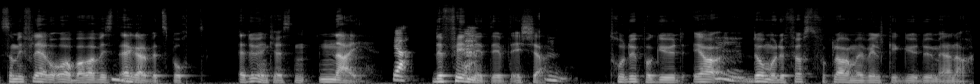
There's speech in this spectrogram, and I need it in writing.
Som i flere år bare Hvis jeg hadde blitt spurt Er du en kristen? Nei. Ja. Definitivt ikke. Tror du på Gud? Ja, da må du først forklare meg hvilken Gud du mener.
